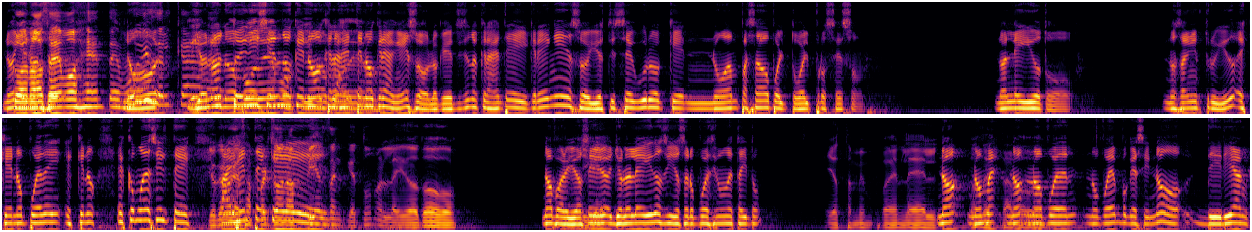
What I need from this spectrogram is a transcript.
No, yo no Conocemos gente muy no, cercana. Yo no estoy podemos, diciendo que no, no que la gente no podemos. crea en eso. Lo que yo estoy diciendo es que la gente que cree en eso, yo estoy seguro que no han pasado por todo el proceso. No han leído todo. No se han instruido. Es que no puede, es que no, es como decirte, Yo creo hay que esas gente personas que piensan que tú no has leído todo. No, pero yo sí, yo lo he leído, si yo se lo puedo decir y todo. Ellos también pueden leer. No, no, me, no, no pueden, no pueden porque si no dirían,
